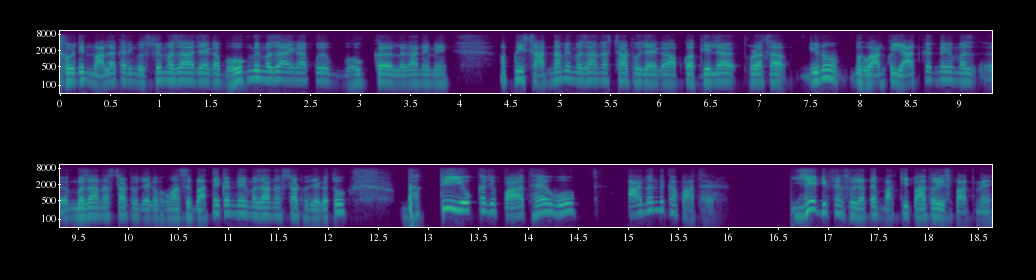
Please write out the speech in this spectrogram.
थोड़े दिन माला करेंगे, उसमें मज़ा आ जाएगा। भोग में मज़ा आएगा आपको भोग लगाने में। अपनी साधना में मज़ा आना स्टार्ट हो जाएगा। आपको अकेला थोड़ा सा यू नो भगवान को याद करने में मज़ा आना स्टार्ट हो जाएगा। भगवान से बातें करने में मज़ा आना स्टार्ट हो जाएगा। तो भक्ति योग का जो पाथ है, वो आनंद का पाथ है। ये डिफरेंस हो जाता है बाकी पाथ और इस पाथ में।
